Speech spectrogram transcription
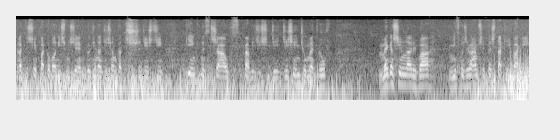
Praktycznie pakowaliśmy się, godzina 10.30, piękny strzał z prawie 10 10 metrów. Mega silna ryba. Nie spodziewałem się też takiej wagi.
